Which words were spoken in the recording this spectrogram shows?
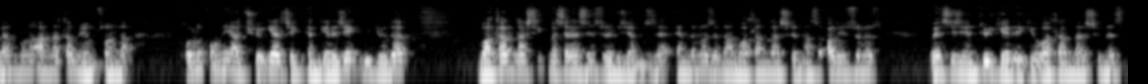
ben bunu anlatamıyorum sonra. Konu konuyu açıyor. Gerçekten gelecek videoda vatandaşlık meselesini söyleyeceğim size. Endonezya'dan vatandaşlığı nasıl alıyorsunuz ve sizin Türkiye'deki vatandaşlığınız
